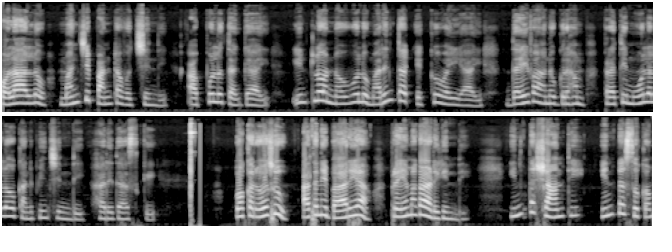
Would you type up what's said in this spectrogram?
పొలాల్లో మంచి పంట వచ్చింది. అప్పులు తగ్గాయి. ఇంట్లో నవ్వులు మరింత ఎక్కువయ్యాయి. దైవ అనుగ్రహం ప్రతి మూలలో కనిపించింది హరిదాస్కి. ఒకరోజు అతని భార్య ప్రేమగా అడిగింది ఇంత శాంతి ఇంత సుఖం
